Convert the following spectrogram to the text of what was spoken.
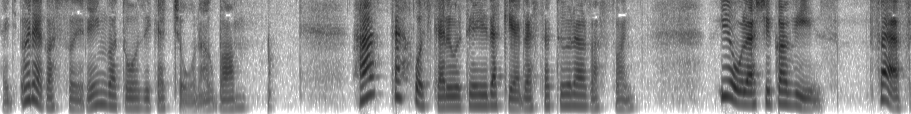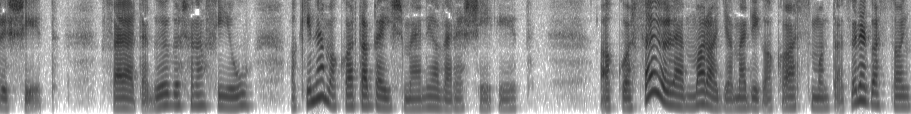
egy öregasszony ringatózik egy csónakban. Hát, te hogy kerültél ide? kérdezte tőle az asszony. Jól esik a víz. Felfrissít, felelte gőgösen a fiú, aki nem akarta beismerni a vereségét. Akkor felőlem maradja, meddig akarsz, mondta az öregasszony,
